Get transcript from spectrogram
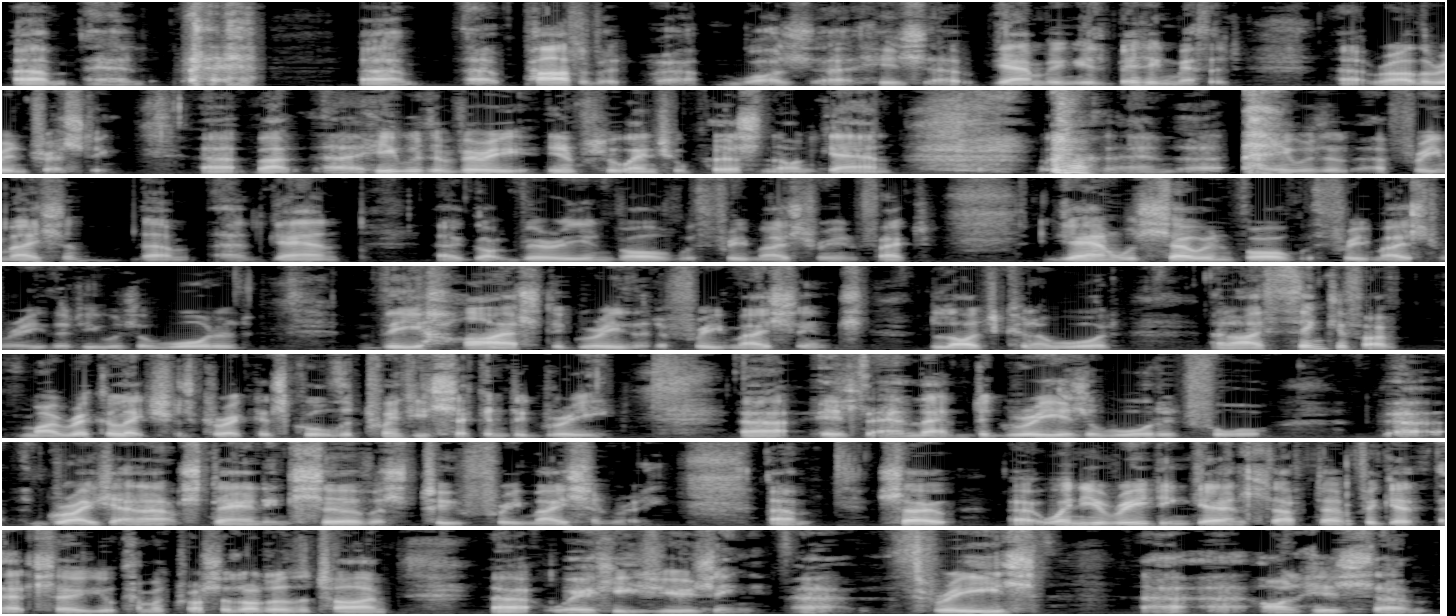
Um, and um, uh, part of it uh, was uh, his uh, gambling, his betting method. Uh, rather interesting. Uh, but he was a very influential person on Gann, and he was a, a Freemason. Um, and Gann got very involved with Freemasonry. In fact, Gann was so involved with Freemasonry that he was awarded the highest degree that a Freemason's lodge can award. And I think, if I've my recollection is correct, it's called the 22nd degree. Uh, is, and that degree is awarded for uh, great and outstanding service to Freemasonry. Um, so uh, when you're reading Gann stuff, don't forget that. So you'll come across a lot of the time uh, where he's using uh, threes uh, on his um,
